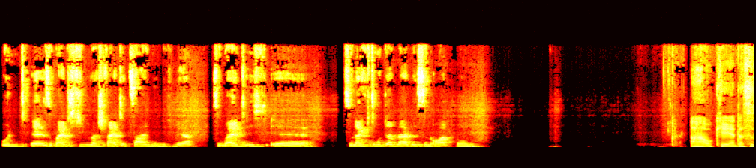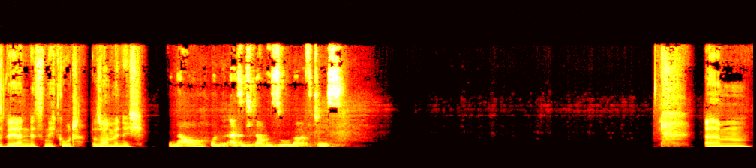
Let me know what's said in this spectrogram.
Und äh, sobald ich die überschreite, zahlen die nicht mehr. Sobald ich, äh, solange ich drunter bleibe, ist in Ordnung. Ah, okay. Das ist, das ist nicht gut. Das haben wir nicht. Genau. Und also ich glaube, so läuft es. Ähm,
